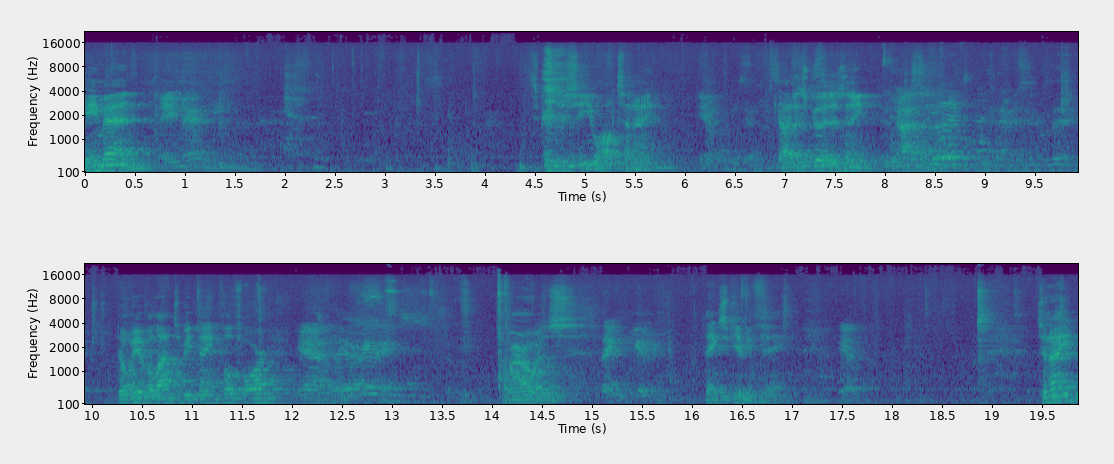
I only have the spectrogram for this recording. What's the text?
Amen. Amen. It's good to see you all tonight. God is good, isn't He? Don't we have a lot to be thankful for? Yeah. Tomorrow is Thanksgiving. Day. Yeah. Tonight,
